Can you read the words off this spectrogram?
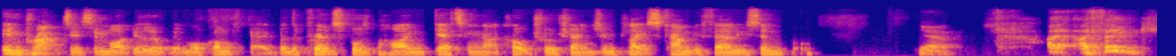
in practice, it might be a little bit more complicated. But the principles behind getting that cultural change in place can be fairly simple. Yeah, I, I think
